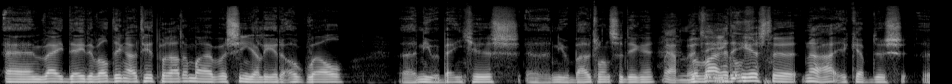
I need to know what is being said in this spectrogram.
En wij deden wel dingen uit de hitparade, maar we signaleerden ook wel eh, nieuwe bandjes, eh, nieuwe buitenlandse dingen. Maar ja, we waren de eerste, nou ja, ik heb dus, eh,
